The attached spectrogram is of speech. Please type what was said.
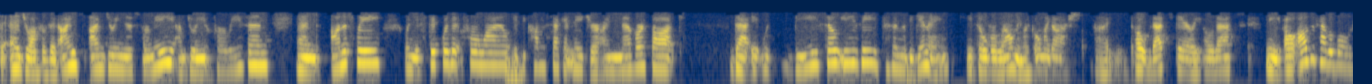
the edge off of it. I'm I'm doing this for me. I'm doing it for a reason, and honestly, when you stick with it for a while, it becomes second nature. I never thought that it would be so easy because in the beginning it's overwhelming. Like, oh my gosh, uh, oh that's dairy, oh that's meat, oh I'll just have a bowl of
